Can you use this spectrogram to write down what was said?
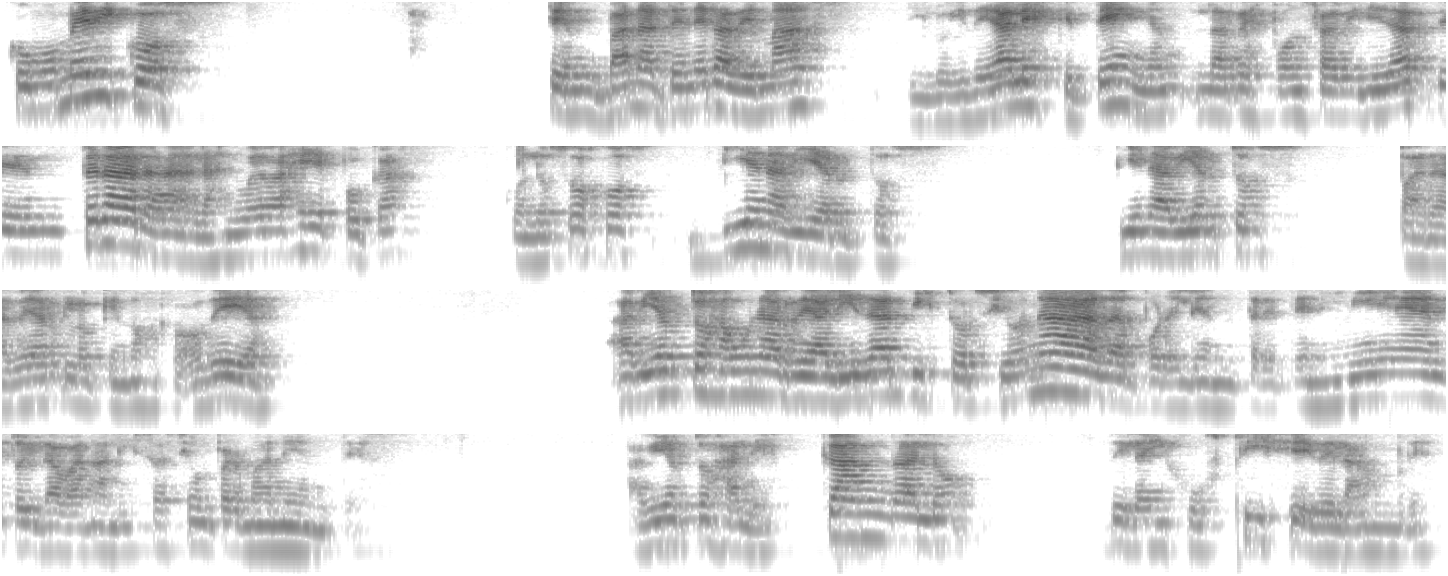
Como médicos van a tener además y lo ideal es que tengan la responsabilidad de entrar a las nuevas épocas con los ojos bien abiertos, bien abiertos para ver lo que nos rodea, abiertos a una realidad distorsionada por el entretenimiento y la banalización permanentes, abiertos al escándalo de la injusticia y del hambre,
